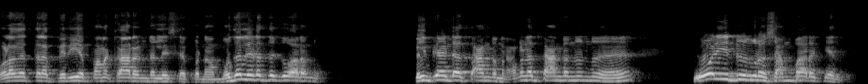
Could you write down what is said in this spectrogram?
உலகத்துல பெரிய பணக்காரன் லிஸ்ட் இப்ப நான் முதல் இடத்துக்கு வரணும். பில்கேட்டை தாண்டணும். அவனை தாண்டணும்னு ஓடிட்டு இருக்கிறோம் சம்பாதிக்கிறது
